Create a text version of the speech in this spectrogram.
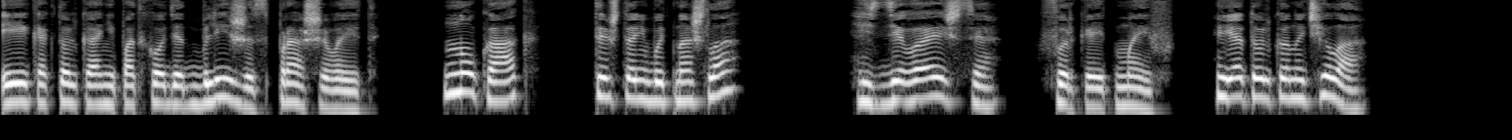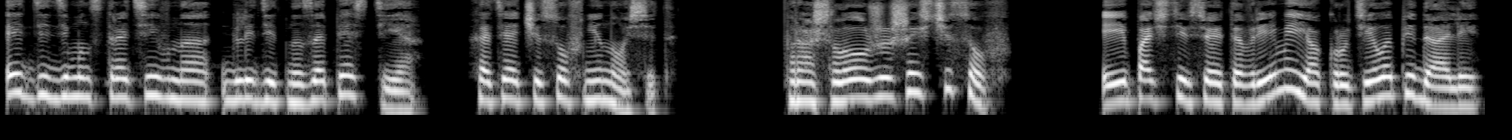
и, как только они подходят ближе, спрашивает. «Ну как? Ты что-нибудь нашла?» «Издеваешься?» — фыркает Мэйв. «Я только начала». Эдди демонстративно глядит на запястье, хотя часов не носит. «Прошло уже шесть часов. И почти все это время я крутила педали»,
